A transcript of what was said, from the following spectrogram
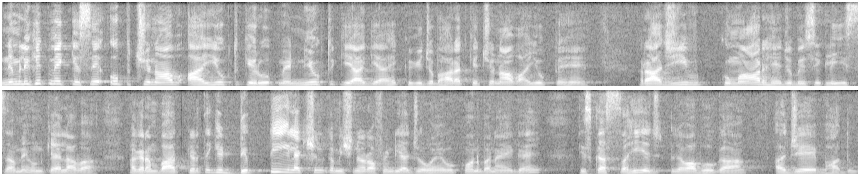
निम्नलिखित में किसे उपचुनाव आयुक्त के रूप में नियुक्त किया गया है? क्योंकि जो भारत के चुनाव आयुक्त हैं, राजीव कुमार हैं, जो बेसिकली इस समय उनके अलावा, अगर हम बात करते हैं कि deputy election commissioner of India जो है, वो कौन बनाए गए? इसका सही जवाब होगा Ajay Bhadu.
